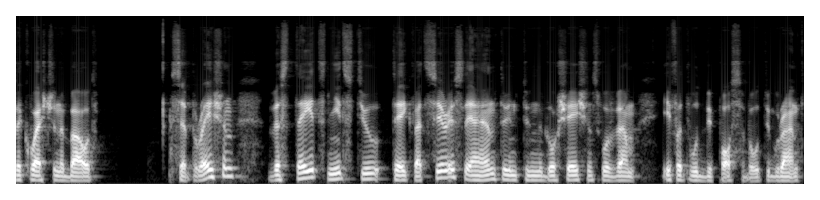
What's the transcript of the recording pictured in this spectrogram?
the question about separation, the state needs to take that seriously and enter into negotiations with them if it would be possible to grant,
